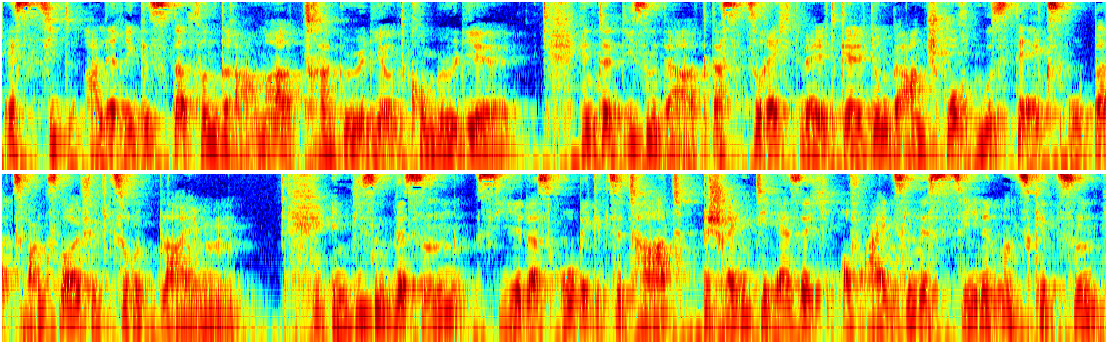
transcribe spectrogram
Es zieht alle Register von Drama, Tragödie und Komödie. Hinter diesem Werk, das zu Recht Weltgeltung beansprucht, musste Ex-Oper zwangsläufig zurückbleiben. In diesem Wissen, siehe das obige Zitat, beschränkte er sich auf einzelne Szenen und Skizzen,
